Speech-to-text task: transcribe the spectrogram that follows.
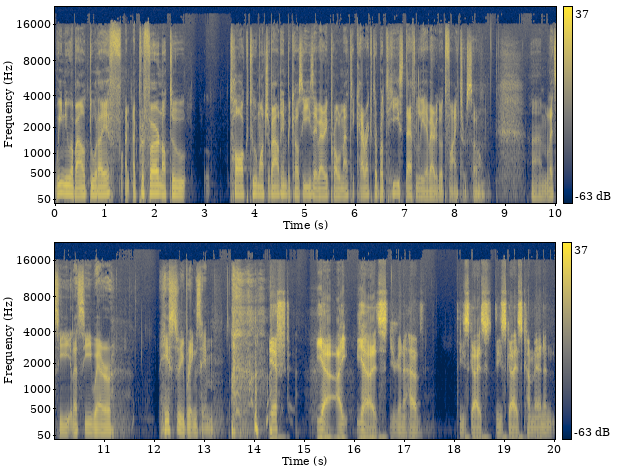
we knew about Duraev. I, I prefer not to talk too much about him because he's a very problematic character, but he's definitely a very good fighter. So um, let's see, let's see where history brings him. if yeah i yeah it's you're gonna have these guys these guys come in and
